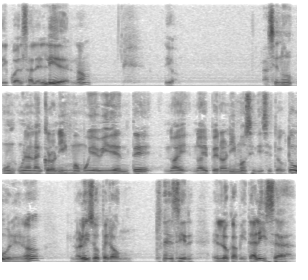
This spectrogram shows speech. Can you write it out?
de cuál sale el líder, ¿no? Haciendo un, anacronismo muy evidente, no hay, no hay peronismo sin 17 de octubre, ¿no? Que no lo hizo Perón. Es decir, él lo capitaliza,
